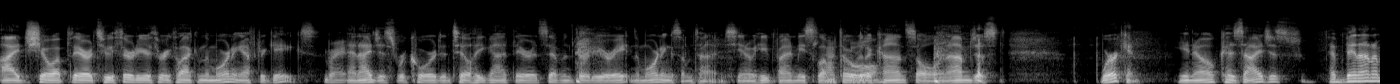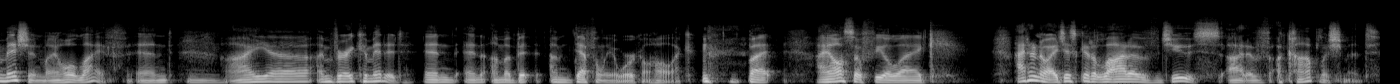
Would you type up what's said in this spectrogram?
I'd show up there at two thirty or three o'clock in the morning after gigs, Right. and I just record until he got there at seven thirty or eight in the morning. Sometimes, you know, he'd find me slumped How over the console, and I'm just working, you know, because I just have been on a mission my whole life, and Hmm. I uh, I'm very committed, and and I'm a bit I'm definitely a workaholic, but I also feel like I don't know I just get a lot of juice out of accomplishment.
